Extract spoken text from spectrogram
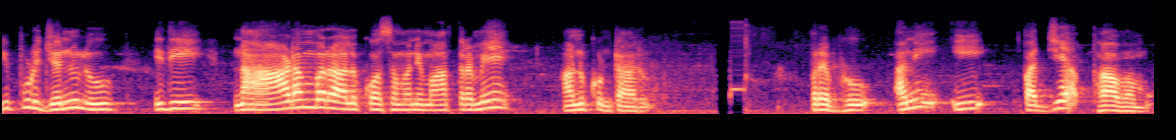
ఇప్పుడు జనులు ఇది నా ఆడంబరాల కోసమని మాత్రమే అనుకుంటారు. ప్రభు అని ఈ పద్య భావము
